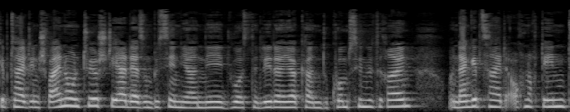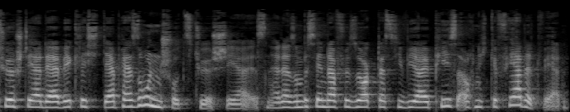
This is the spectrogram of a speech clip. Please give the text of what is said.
gibt halt den Schweinehund-Türsteher, der so ein bisschen, ja, nee, du hast eine Lederjacke, du kommst hier nicht rein. Und dann gibt's halt auch noch den Türsteher, der wirklich der Personenschutz-Türsteher ist, ne, der so ein bisschen dafür sorgt, dass die VIPs auch nicht gefährdet werden.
